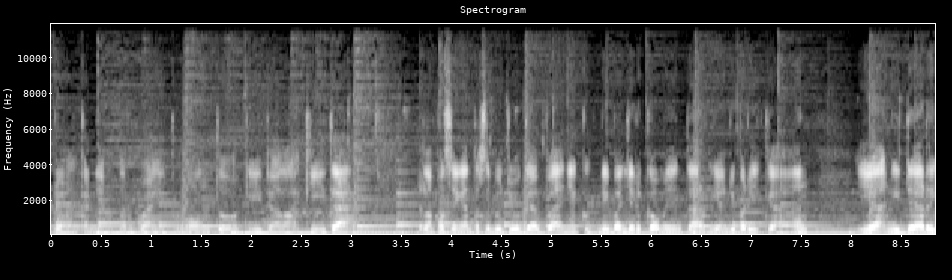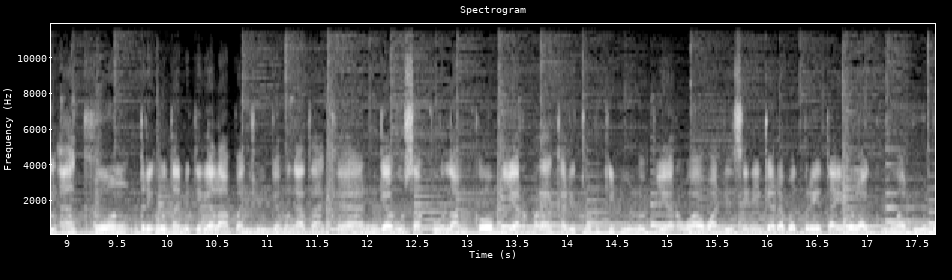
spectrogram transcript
doakan yang terbaik untuk idola kita. Dalam postingan tersebut juga banyak dibanjiri komentar yang diberikan yakni dari akun dari Utami 38 juga mengatakan gak usah pulang kok biar mereka di Turki dulu biar Wawan di sini gak dapat berita idola gua dulu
